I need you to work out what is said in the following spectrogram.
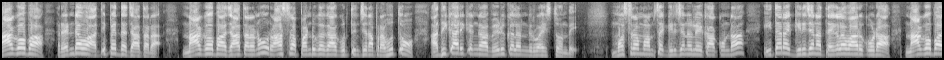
నాగోబా రెండవ అతిపెద్ద జాతర. నాగోబా జాతరను రాష్ట్ర పండుగగా గుర్తించిన ప్రభుత్వం అధికారికంగా వేడుకలను నిర్వహిస్తోంది. మొస్రం వంశ గిరిజనులే కాకుండా ఇతర గిరిజన తెగలవారు కూడా నాగోబా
